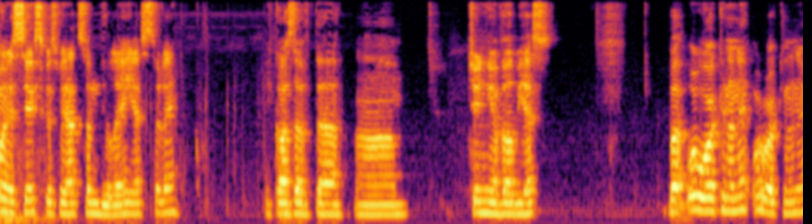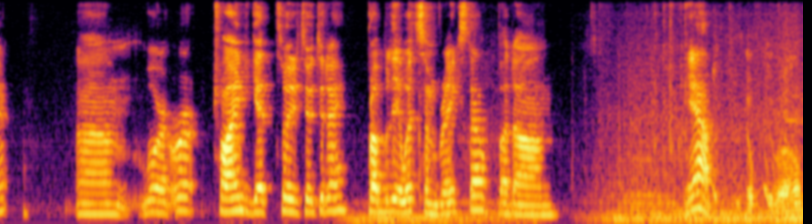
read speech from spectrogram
26 because we had some delay yesterday because of the um, changing of OBS. But we're working on it. We're working on it. Um, we're, we're trying to get 32 today, probably with some breaks though, but um, yeah. Hope we will.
